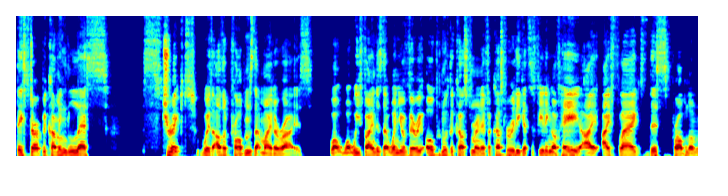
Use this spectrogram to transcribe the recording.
they start becoming less strict with other problems that might arise. What, what we find is that when you're very open with the customer, and if a customer really gets a feeling of, hey, I, I flagged this problem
